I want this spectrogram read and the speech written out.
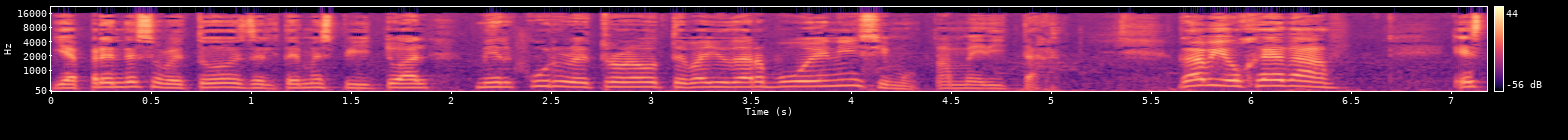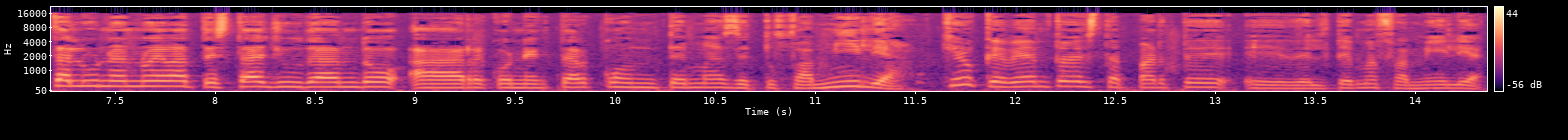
y aprende sobre todo desde el tema espiritual. Mercurio retrógrado te va a ayudar buenísimo a meditar. Gaby Ojeda, esta luna nueva te está ayudando a reconectar con temas de tu familia. Quiero que vean toda esta parte eh, del tema familia.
